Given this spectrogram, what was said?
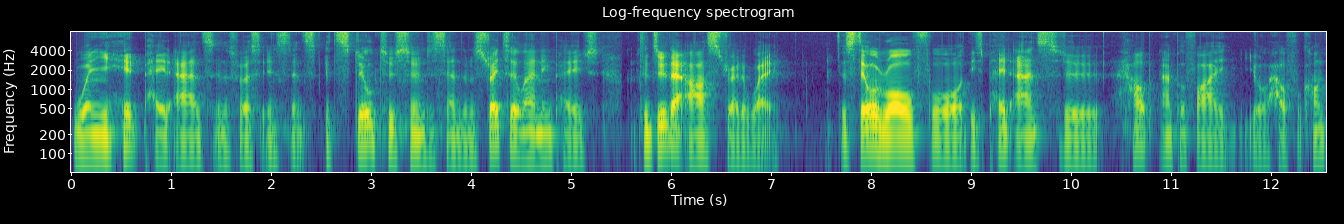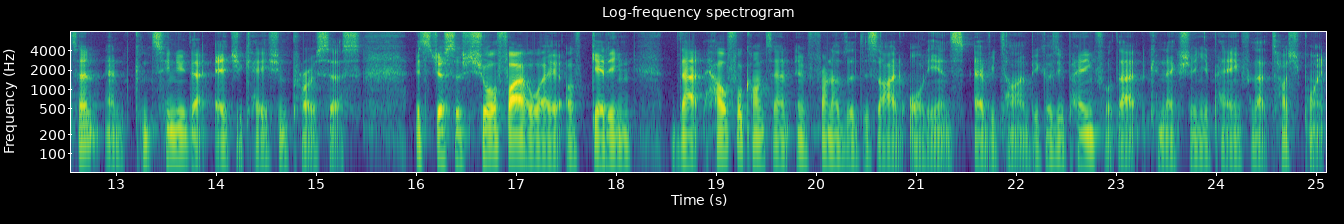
when you hit paid ads in the first instance, it's still too soon to send them straight to a landing page to do that ask straight away. There's still a role for these paid ads to help amplify your helpful content and continue that education process. It's just a surefire way of getting that helpful content in front of the desired audience every time because you're paying for that connection, you're paying for that touch point.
